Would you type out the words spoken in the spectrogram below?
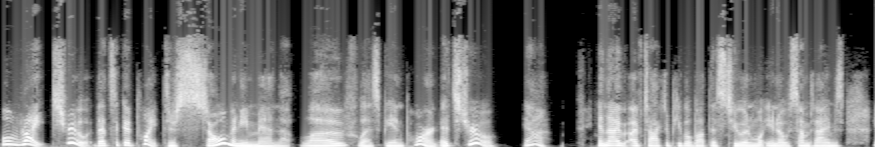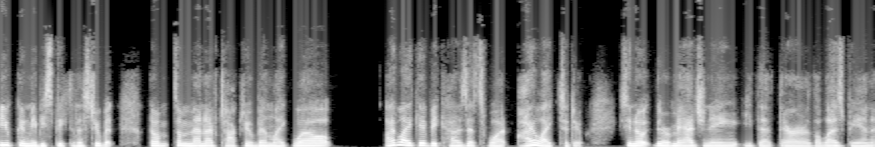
Well, right. True. That's a good point. There's so many men that love lesbian porn. It's true. Yeah. And I've, I've talked to people about this too. And what, you know, sometimes you can maybe speak to this too, but the, some men I've talked to have been like, well, I like it because it's what I like to do. So, you know, they're imagining that they're the lesbian.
